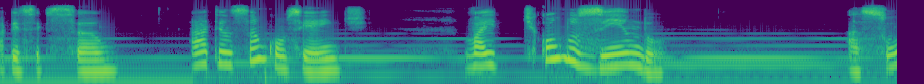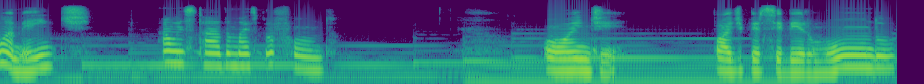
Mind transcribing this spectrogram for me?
a percepção a atenção consciente vai te conduzindo a sua mente a um estado mais profundo, onde pode perceber o mundo,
